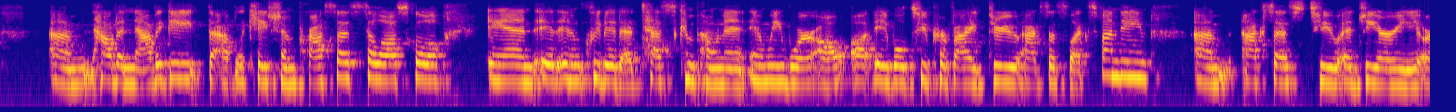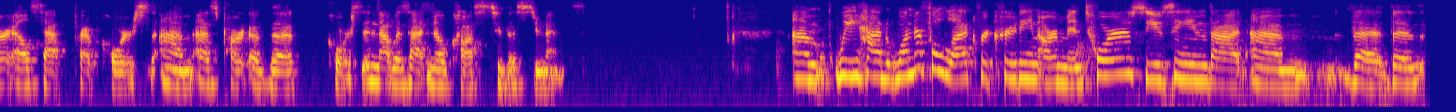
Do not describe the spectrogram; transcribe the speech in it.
um, how to navigate the application process to law school, and it included a test component, and we were all uh, able to provide through AccessLex funding um, access to a GRE or LSAT prep course um, as part of the course, and that was at no cost to the students. Um, we had wonderful luck recruiting our mentors using that um, the the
